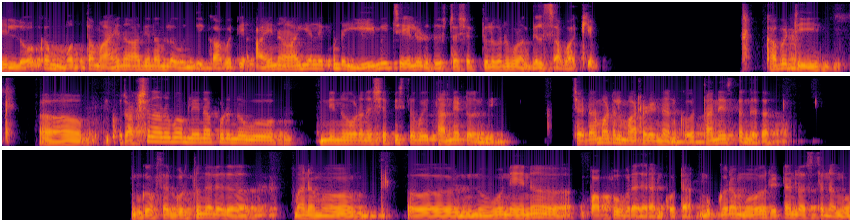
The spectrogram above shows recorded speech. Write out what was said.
ఈ లోకం మొత్తం ఆయన ఆధీనంలో ఉంది కాబట్టి ఆయన ఆజ్ఞ లేకుండా ఏమీ చేయలేడు దుష్ట శక్తులు అని నాకు తెలుసు ఆ వాక్యం. కాబట్టి ఆ రక్షణ అనుభవం లేనప్పుడు నువ్వు నిన్ను ఎవడన్నా శపిస్తే పోయి తన్నెటోనివి. చెడ్డ మాటలు మాట్లాడండి అనుకో తన్నేస్తాం కదా. ఇంకొకసారి గుర్తుందో లేదో? మనము నువ్వు నేను పప్పు బ్రదర్ అనుకుంటా. ముగ్గురము రిటర్న్లు వస్తున్నాము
